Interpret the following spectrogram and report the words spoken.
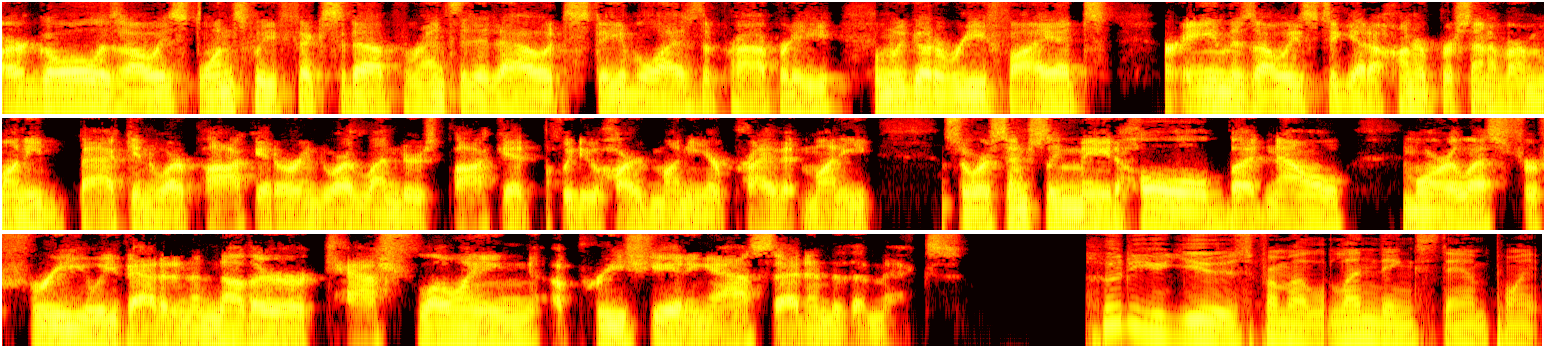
Our goal is always once we fix it up, rented it out, stabilize the property. When we go to refi it, our aim is always to get 100% of our money back into our pocket or into our lender's pocket if we do hard money or private money. So we're essentially made whole, but now more or less for free, we've added another cash flowing, appreciating asset into the mix. Who do you use from a lending standpoint?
